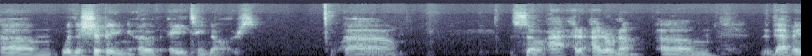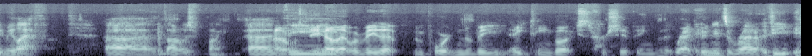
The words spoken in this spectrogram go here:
um, with a shipping of eighteen dollars. Wow. Um, so I, I, I don't know. Um, that made me laugh. Uh, thought it was funny. Uh, I don't the, see how that would be that important to be 18 bucks for shipping. But right. Who needs a right? If you,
